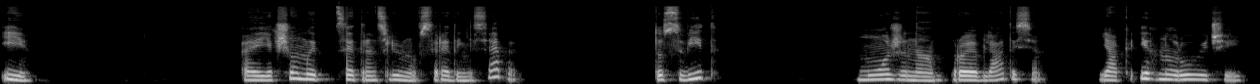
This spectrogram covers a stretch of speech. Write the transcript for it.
І е, якщо ми це транслюємо всередині себе, то світ може нам проявлятися як ігноруючий,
